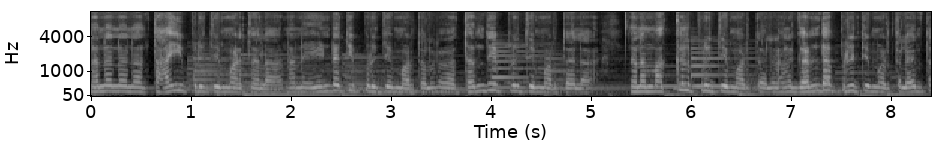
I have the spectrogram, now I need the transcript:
ನನ್ನನ್ನು ನನ್ನ ತಾಯಿ ಪ್ರೀತಿ ಮಾಡ್ತಾಯಿಲ್ಲ ನನ್ನ ಹೆಂಡತಿ ಪ್ರೀತಿ ಮಾಡ್ತಾಯಿಲ್ಲ ನನ್ನ ತಂದೆ ಪ್ರೀತಿ ಮಾಡ್ತಾಯಿಲ್ಲ ನನ್ನ ಮಕ್ಕಳ ಪ್ರೀತಿ ಮಾಡ್ತಾಯಿಲ್ಲ ನನ್ನ ಗಂಡ ಪ್ರೀತಿ ಮಾಡ್ತಾಯಿಲ್ಲ ಅಂತ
